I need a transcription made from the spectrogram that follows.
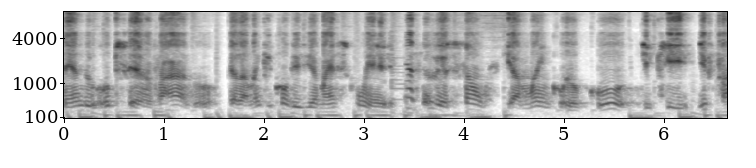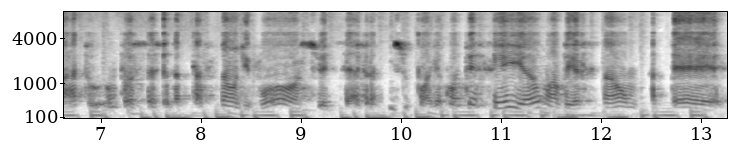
sendo observado pela mãe que convivia mais com ele. Essa versão que a mãe colocou de que, de fato, um processo de adaptação, divórcio, etc., isso pode acontecer e é uma versão até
